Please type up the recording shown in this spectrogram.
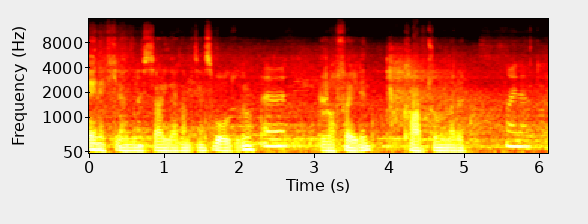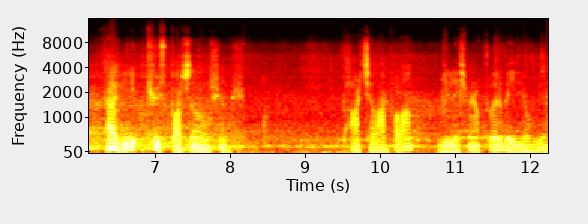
En etkilendiğimiz sergilerden bir tanesi bu oldu değil mi? Evet Rafael'in kartunları. aynen. Her biri 200 parçadan oluşuyormuş. Parçalar falan birleşme noktaları belli oluyor.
